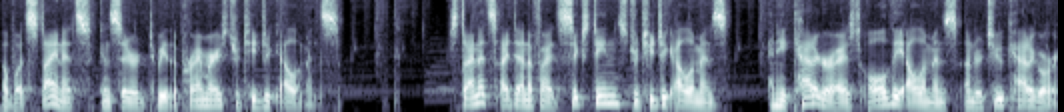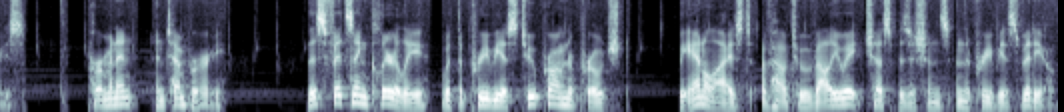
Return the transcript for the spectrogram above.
of what Steinitz considered to be the primary strategic elements. Steinitz identified 16 strategic elements and he categorized all the elements under two categories permanent and temporary. This fits in clearly with the previous two pronged approach we analyzed of how to evaluate chess positions in the previous video.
